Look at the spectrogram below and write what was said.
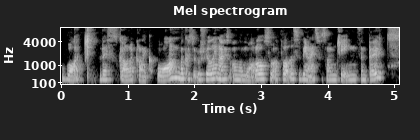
what this is gonna look like on because it was really nice on the model so I thought this would be nice with some jeans and boots.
